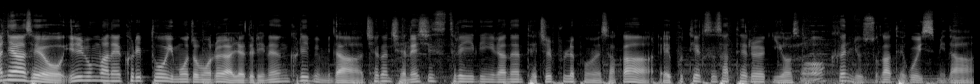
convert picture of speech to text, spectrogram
안녕하세요. 1분 만에 크립토 이모저모를 알려드리는 크립입니다. 최근 제네시스 트레이딩이라는 대출 플랫폼 회사가 FTX 사태를 이어서 큰 뉴스가 되고 있습니다.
